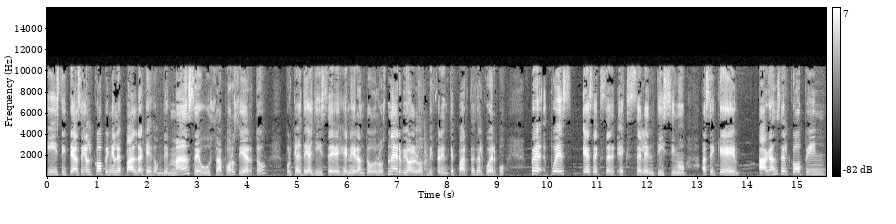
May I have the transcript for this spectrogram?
y si te hacen el coping en la espalda, que es donde más se usa, por cierto, porque de allí se generan todos los nervios a las diferentes partes del cuerpo, pues es excelentísimo. Así que háganse el coping,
